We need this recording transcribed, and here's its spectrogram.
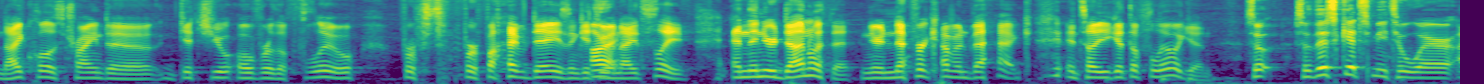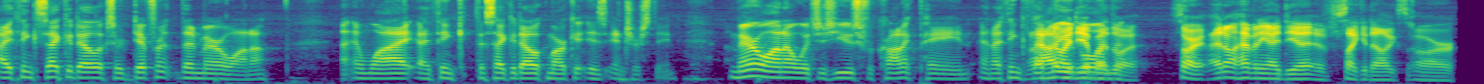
NyQuil is trying to get you over the flu for for five days and get All you right. a night's sleep, and then you're done with it, and you're never coming back until you get the flu again. So, so this gets me to where I think psychedelics are different than marijuana, and why I think the psychedelic market is interesting. Marijuana, which is used for chronic pain, and I think I have no idea, valuable by the way. Sorry, I don't have any idea if psychedelics are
